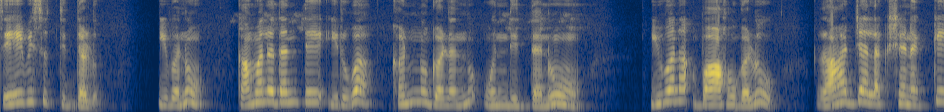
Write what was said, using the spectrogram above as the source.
ಸೇವಿಸುತ್ತಿದ್ದಳು. ಇವನು ಕಮಲದಂತೆ ಇರುವ ಕಣ್ಣುಗಳನ್ನು ಹೊಂದಿದ್ದನು. ಇವನ ಬಾಹುಗಳು ರಾಜ್ಯ ಲಕ್ಷಣಕ್ಕೆ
